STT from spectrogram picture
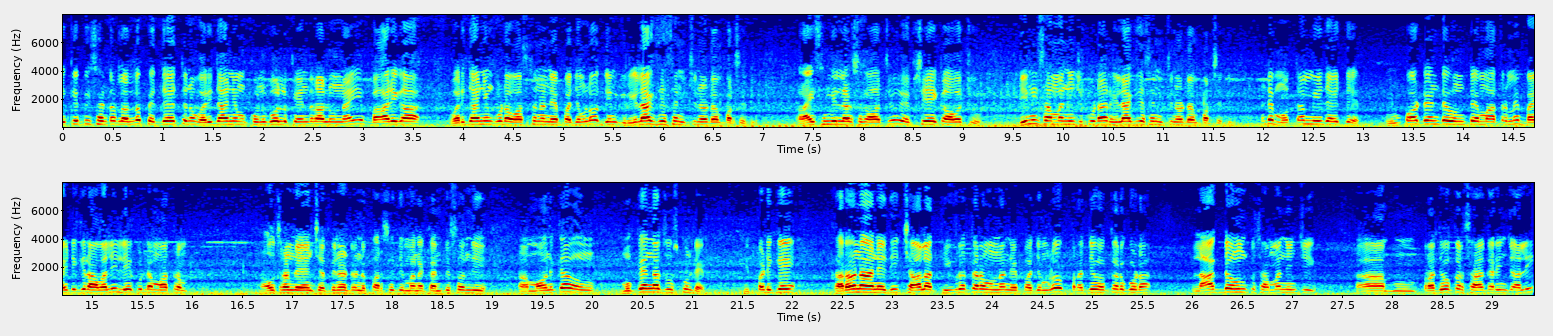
ఐకేపీ సెంటర్లలో పెద్ద ఎత్తున వరి ధాన్యం కొనుగోలు కేంద్రాలు ఉన్నాయి. భారీగా వరి ధాన్యం కూడా వస్తున్న నేపథ్యంలో దీనికి రిలాక్సేషన్ ఇచ్చినటువంటి పరిస్థితి. రైస్ మిల్లర్స్ కావచ్చు ఎఫ్సిఐ కావచ్చు దీనికి సంబంధించి కూడా రిలాక్సేషన్ ఇచ్చినటువంటి పరిస్థితి. అంటే మొత్తం మీద అయితే ఇంపార్టెంట్ ఉంటే మాత్రమే బయటికి రావాలి లేకుంటే మాత్రం అవసరం లేదని చెప్పినటువంటి పరిస్థితి మనకు కనిపిస్తుంది. మౌనిక ముఖ్యంగా చూసుకుంటే ఇప్పటికే కరోనా అనేది చాలా తీవ్రతరం ఉన్న నేపథ్యంలో ప్రతి ఒక్కరు కూడా లాక్డౌన్కు సంబంధించి ప్రతి ఒక్కరు సహకరించాలి.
